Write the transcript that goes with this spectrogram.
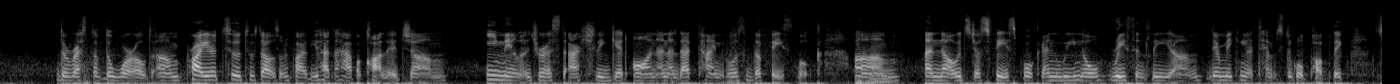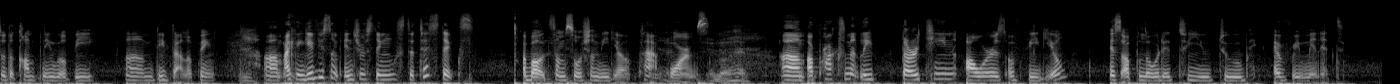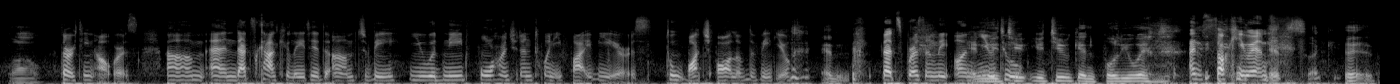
the rest of the world. Um, prior to 2005, you had to have a college um, email address to actually get on, and at that time it was the Facebook. Um, And now it's just Facebook, and we know recently um, they're making attempts to go public, so the company will be um, developing. Um, I can give you some interesting statistics about some social media platforms. Yeah, go ahead. Um, approximately 13 hours of video is uploaded to YouTube every minute. Wow. 13 hours. Um, and that's calculated um, to be, you would need 425 years to watch all of the video And, that's presently on and YouTube, YouTube, YouTube can pull you in. and suck you in. suck you in.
